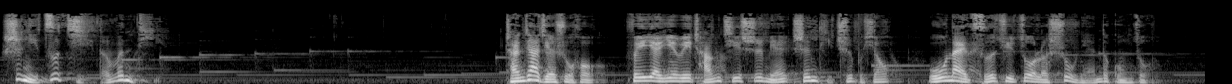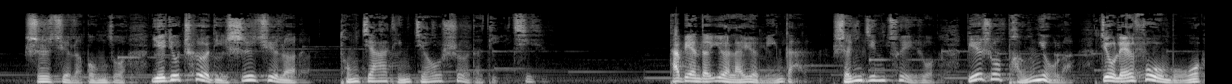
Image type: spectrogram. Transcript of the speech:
是你自己的问题。”产假结束后，飞燕因为长期失眠，身体吃不消，无奈辞去做了数年的工作，失去了工作，也就彻底失去了同家庭交涉的底气。她变得越来越敏感。神经脆弱，别说朋友了，就连父母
